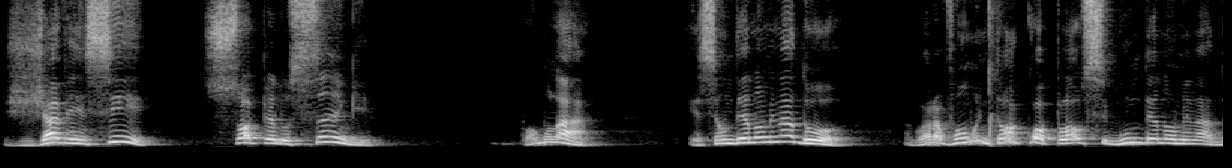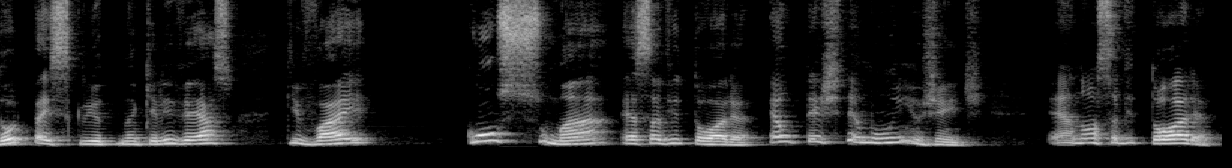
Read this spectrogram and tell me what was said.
Já venci só pelo sangue? Vamos lá. Esse é um denominador. Agora vamos então acoplar o segundo denominador que está escrito naquele verso, que vai consumar essa vitória. É o testemunho, gente. É a nossa vitória.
